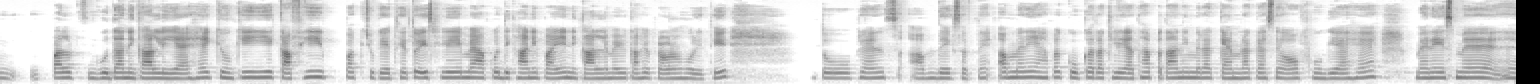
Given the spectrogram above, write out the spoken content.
पल्प गुदा निकाल लिया है, क्योंकि ये काफ़ी पक चुके थे तो इसलिए मैं आपको दिखा नहीं पाई, निकालने में भी काफ़ी प्रॉब्लम हो रही थी। तो फ्रेंड्स, आप देख सकते हैं। अब मैंने यहाँ पर कुकर रख लिया था। पता नहीं मेरा कैमरा कैसे ऑफ़ हो गया है। मैंने इसमें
